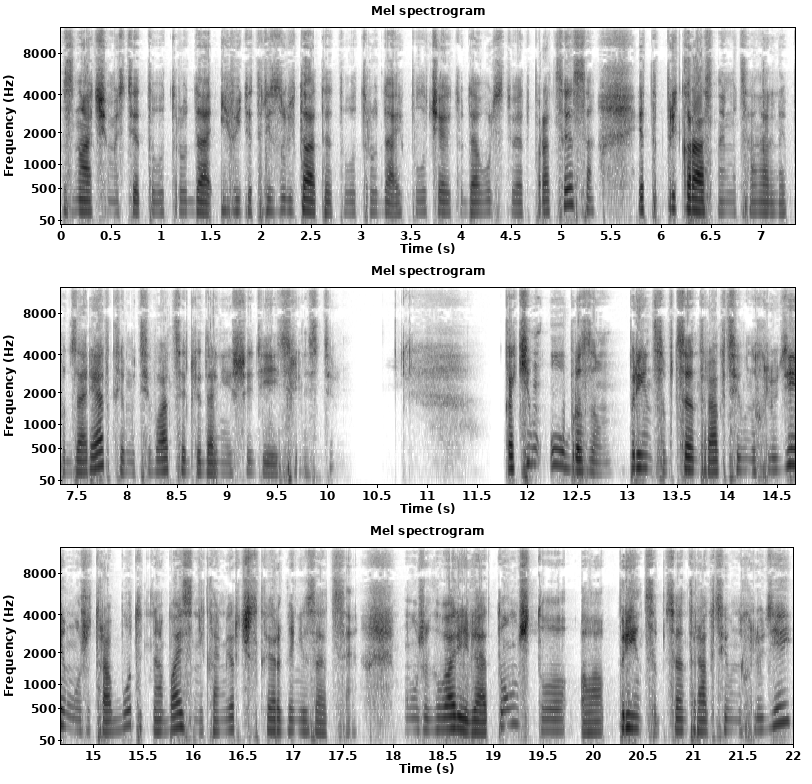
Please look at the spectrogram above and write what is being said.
значимость этого труда и видят результат этого труда и получают удовольствие от процесса, это прекрасная эмоциональная подзарядка и мотивация для дальнейшей деятельности. Каким образом принцип Центра активных людей может работать на базе некоммерческой организации? Мы уже говорили о том, что а, принцип Центра активных людей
